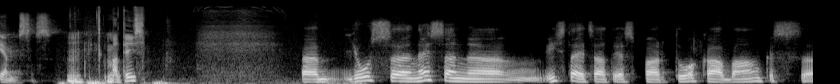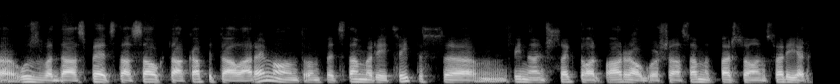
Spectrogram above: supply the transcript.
iemesls. Mm. Matīs? Ehm, jūs eh, nesen eh, izteicāties par to, kā bankas eh, uzvedās pēc tā sauktā kapitālā remonta, un pēc tam arī citas ehm, finanšu sektora pāraugošās amatpersonas arī ar,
